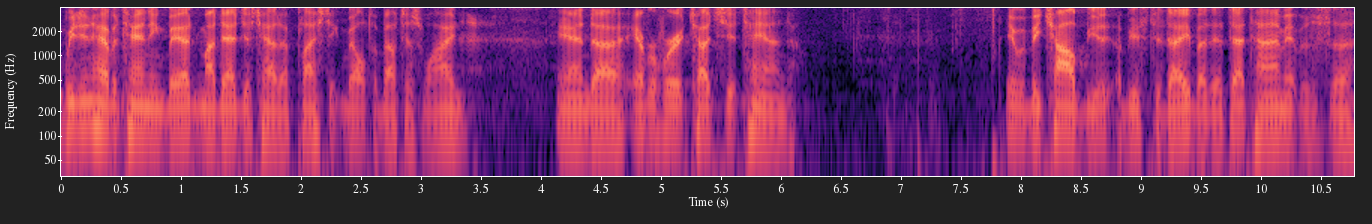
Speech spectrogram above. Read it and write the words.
We didn't have a tanning bed. My dad just had a plastic belt about this wide, and uh, everywhere it touched, it tanned. It would be child abuse today, but at that time, it was uh,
